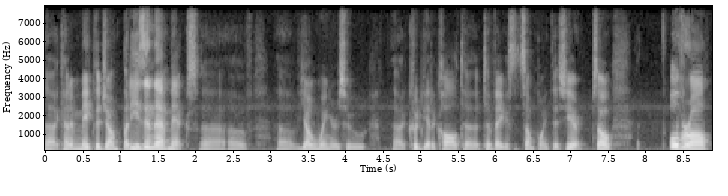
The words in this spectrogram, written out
uh, kind of make the jump. But he's in that mix uh, of of young wingers who uh, could get a call to to Vegas at some point this year. So overall,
